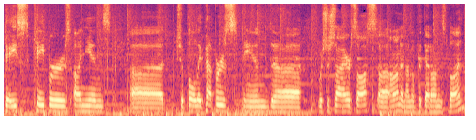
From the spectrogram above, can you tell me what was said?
based capers, onions, uh, chipotle peppers, and uh, Worcestershire sauce uh, on, and I'm gonna put that on this bun.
